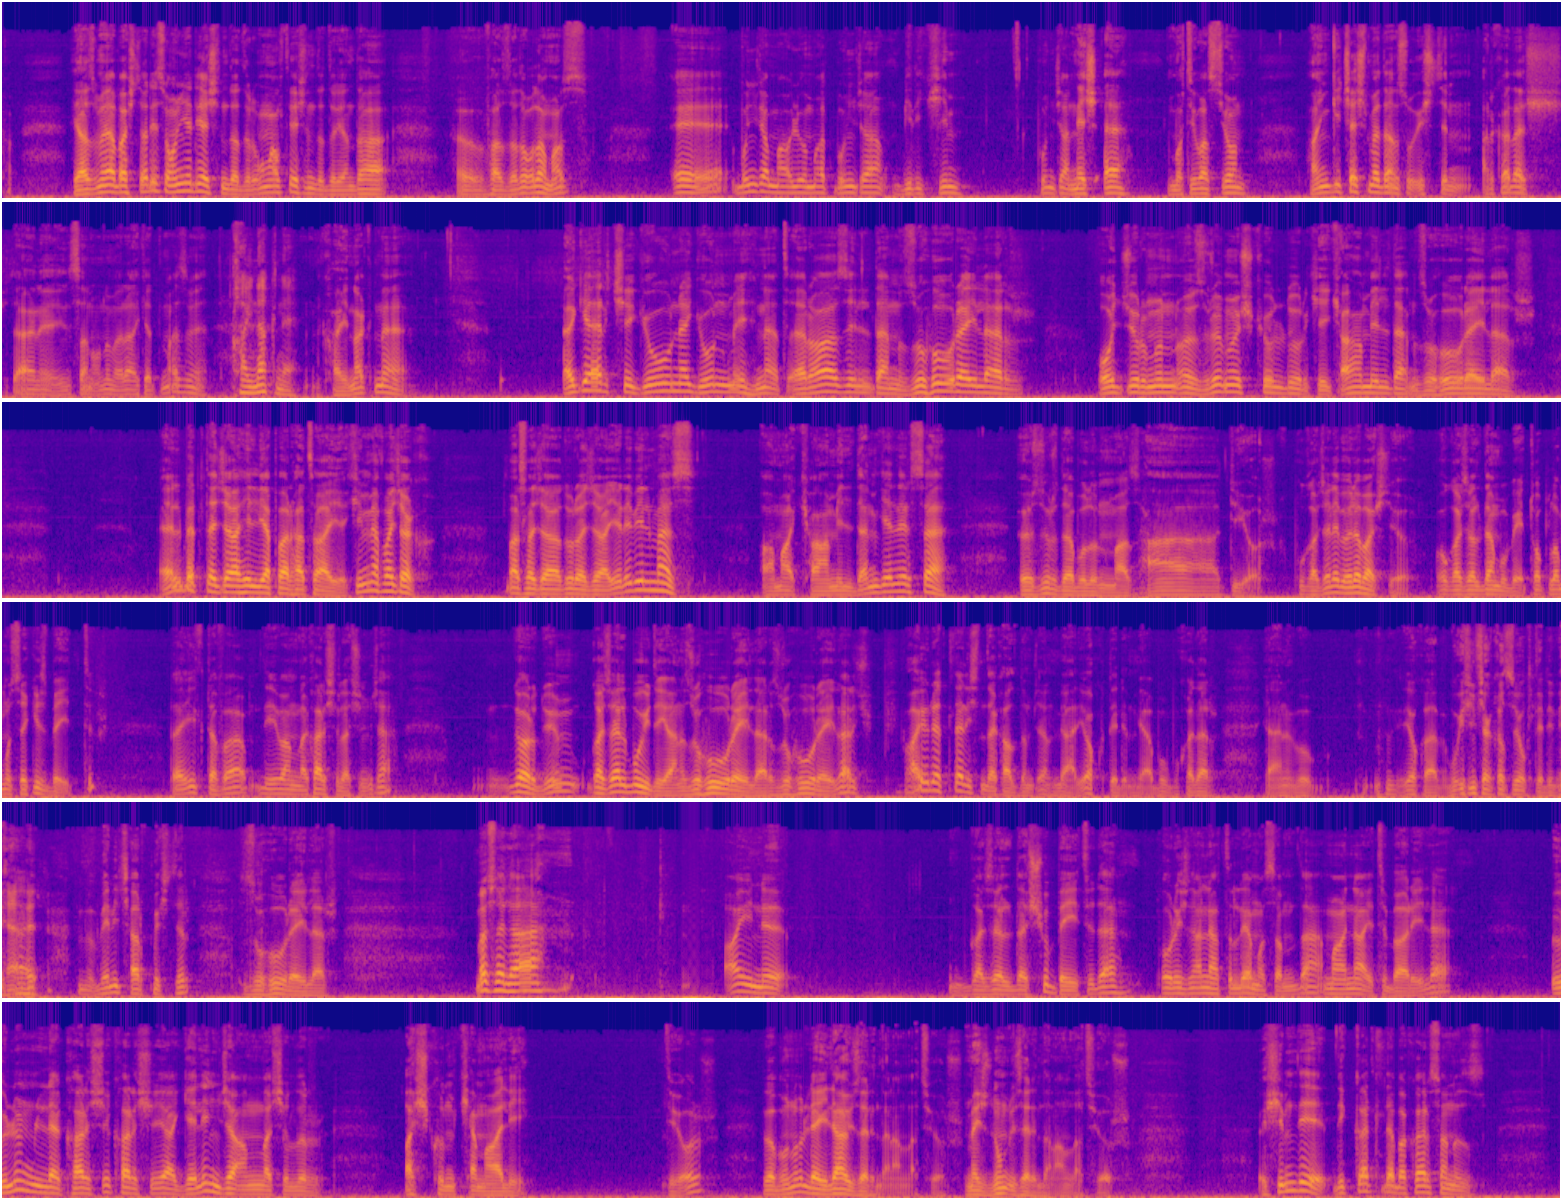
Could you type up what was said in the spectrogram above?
Yazmaya başladıysa 17 yaşındadır, 16 yaşındadır yani daha e, fazla da olamaz. E, bunca malumat, bunca birikim, bunca neşe, motivasyon hangi çeşmeden su içtin arkadaş? Yani insan onu merak etmez mi? Kaynak ne? Kaynak ne? Eğer ki güne gün mihnet erazilden zuhur eyler, o cürmün özrü müşküldür ki kamilden zuhur eyler. Elbette cahil yapar hatayı. Kim yapacak? Basacağı duracağı yeri bilmez. Ama kamilden gelirse özür de bulunmaz. Ha diyor. Bu gazele böyle başlıyor. O gazelden bu beyt. Toplamı 8 beyittir. Ben ilk defa divanla karşılaşınca gördüğüm gazel buydu yani. Zuhur eyler, zuhur eyler. Hayretler içinde kaldım canım. Ya yok dedim ya bu bu kadar yani bu yok abi bu işin şakası yok dedim yani. Evet. Beni çarpmıştır. Zuhur eyler. Mesela aynı gazelde şu beyti de orijinalini hatırlayamasam da mana itibariyle ölümle karşı karşıya gelince anlaşılır aşkın kemali diyor ve bunu Leyla üzerinden anlatıyor. Mecnun üzerinden anlatıyor. E Şimdi dikkatle bakarsanız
